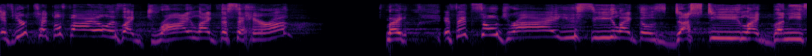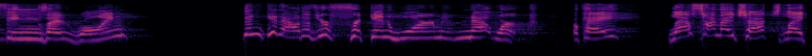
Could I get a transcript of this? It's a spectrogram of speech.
if your tickle file is like dry like the Sahara, like if it's so dry you see like those dusty like bunny things like rolling, then get out of your freaking warm network. Okay? Last time I checked, like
